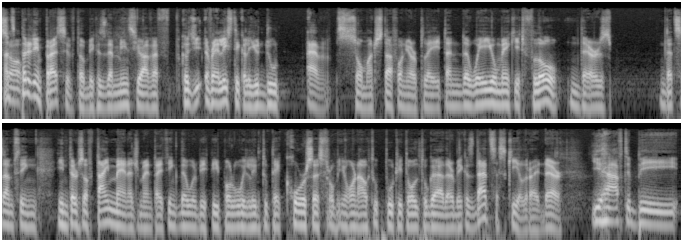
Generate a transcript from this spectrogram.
That's so, pretty impressive, though, because that means you have a because you, realistically you do have so much stuff on your plate, and the way you make it flow, there's that's something in terms of time management. I think there will be people willing to take courses from you on how to put it all together because that's a skill right there. you have to be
